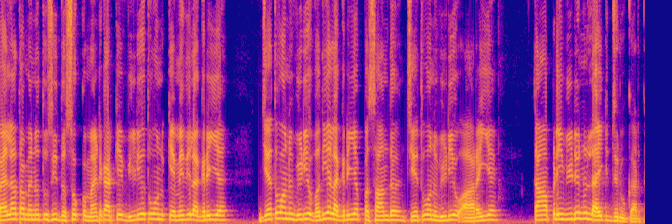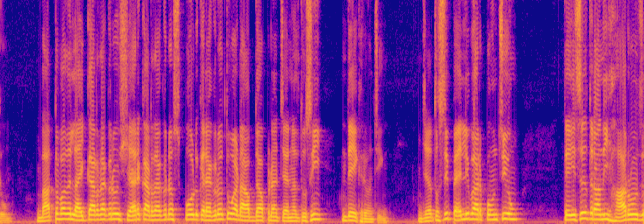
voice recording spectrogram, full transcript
ਪਹਿਲਾਂ ਤਾਂ ਮੈਨੂੰ ਤੁਸੀਂ ਦੱਸੋ ਕਮੈਂਟ ਕਰਕੇ ਵੀਡੀਓ ਤੁਹਾਨੂੰ ਕਿਵੇਂ ਦੀ ਲੱਗ ਰਹੀ ਹੈ। ਜੇ ਤੁਹਾਨੂੰ ਵੀਡੀਓ ਵਧੀਆ ਲੱਗ ਰਹੀ ਹੈ, ਪਸੰਦ, ਜੇ ਤੁਹਾਨੂੰ ਵੀਡੀਓ ਆ ਰਹੀ ਹੈ, ਤਾਂ ਆਪਣੀ ਵੀਡੀਓ ਨੂੰ ਲਾਈਕ ਜ਼ਰੂਰ ਕਰ ਦਿਓ। ਵੱਧ ਤੋਂ ਵੱਧ ਲਾਈਕ ਕਰਦਾ ਕਰੋ ਸ਼ੇਅਰ ਕਰਦਾ ਕਰੋ ਸਪੋਰਟ ਕਰਿਆ ਕਰੋ। ਤੁਹਾਡਾ ਆਪਦਾ ਆਪਣਾ ਚੈਨਲ ਤੁਸੀਂ ਦੇਖ ਰਹੇ ਹੋ ਜੀ। ਜੇ ਤੁਸੀਂ ਪਹਿਲੀ ਵਾਰ ਪਹੁੰਚੇ ਹੋ, ਤੇ ਇਸੇ ਤਰ੍ਹਾਂ ਦੀ ਹਰ ਰੋਜ਼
